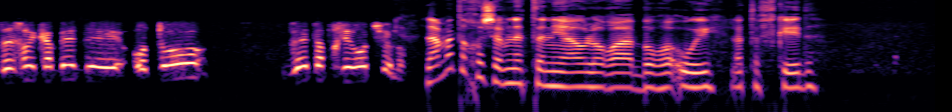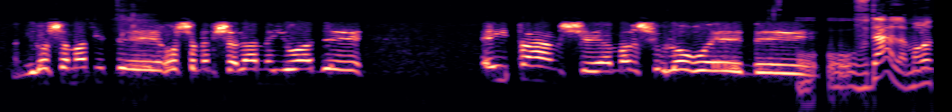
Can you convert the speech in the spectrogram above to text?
צריך לכבד אה, אותו ואת הבחירות שלו. למה אתה חושב נתניהו לא ראה בו ראוי לתפקיד? אני לא שמעתי את אה, ראש הממשלה המיועד אה, אי פעם שאמר שהוא לא רואה ב... עובדה, למרות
